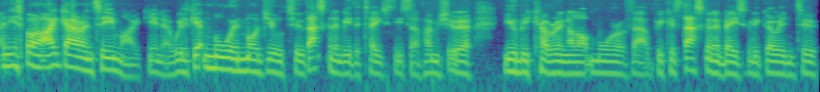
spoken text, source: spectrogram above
And you spot, I guarantee, Mike, you know, we'll get more in module two. That's going to be the tasty stuff. I'm sure you'll be covering a lot more of that because that's going to basically go into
